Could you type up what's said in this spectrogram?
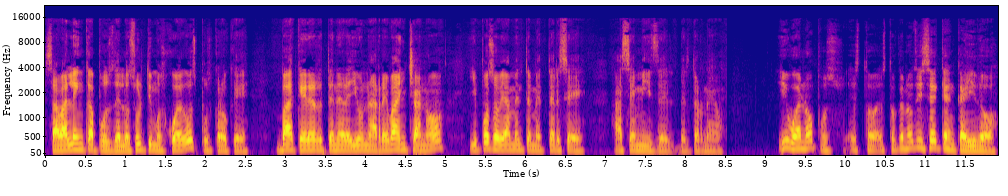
Zabalenka, pues de los últimos juegos, pues creo que va a querer tener ahí una revancha, ¿no? Y pues obviamente meterse a semis del, del torneo. Y bueno, pues esto, esto que nos dice que han caído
